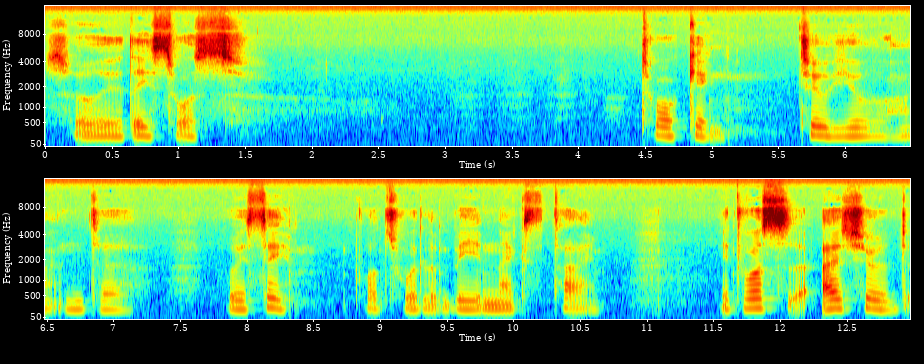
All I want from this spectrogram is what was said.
So this was talking to you, and uh, we'll see what will be next time. It was I should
